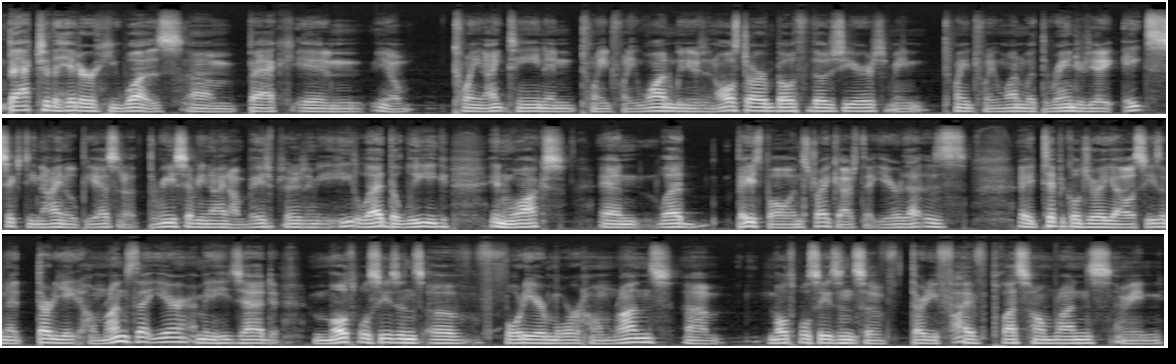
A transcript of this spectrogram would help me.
back to the hitter he was um, back in you know 2019 and 2021 when he was an All Star in both of those years. I mean, 2021 with the Rangers, he had 869 OPS and a 379 on base percentage. I mean, he led the league in walks and led baseball in strikeouts that year. That is a typical Joey Gallo season at 38 home runs that year. I mean, he's had multiple seasons of 40 or more home runs. Um, multiple seasons of 35 plus home runs. I mean,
